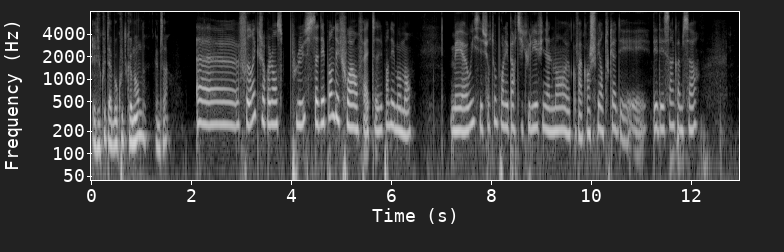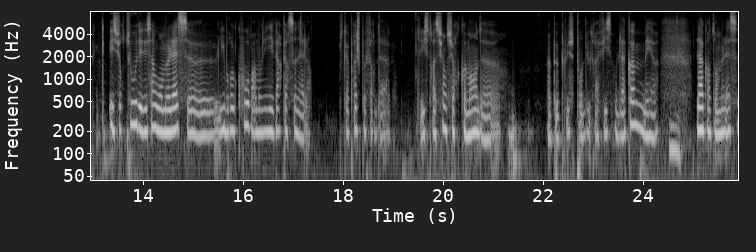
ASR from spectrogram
Et du coup, tu as beaucoup de commandes comme ça? Euh, faudrait que je relance plus. Ça dépend des fois, en fait. Ça dépend des moments. Mais euh, oui, c'est surtout pour les particuliers, finalement. euh, enfin, quand je fais en tout cas des, des dessins comme ça. Et surtout des dessins où on me laisse euh, libre cours à mon univers personnel. Parce qu'après, je peux faire de l'illustration sur commande. Un peu plus pour du graphisme ou de la com. Mais euh, là, quand on me laisse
